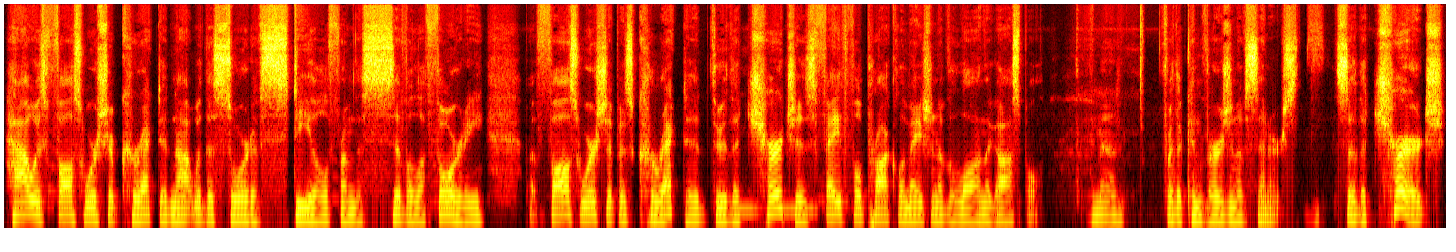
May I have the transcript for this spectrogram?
how is false worship corrected? Not with the sword of steel from the civil authority, but false worship is corrected through the church's faithful proclamation of the law and the gospel. Amen. For the conversion of sinners. So the church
